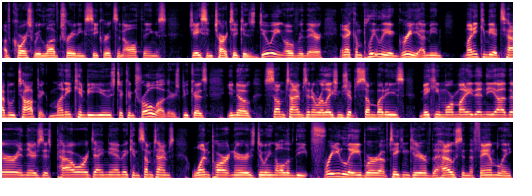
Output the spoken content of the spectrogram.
Of course, we love trading secrets and all things Jason Tartick is doing over there. And I completely agree. I mean, money can be a taboo topic. Money can be used to control others because, you know, sometimes in a relationship, somebody's making more money than the other, and there's this power dynamic. And sometimes one partner is doing all of the free labor of taking care of the house and the family,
